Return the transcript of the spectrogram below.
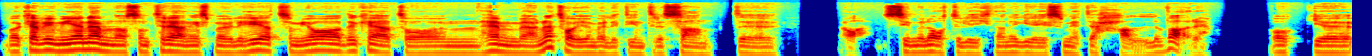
Vad kan vi mer nämna som träningsmöjlighet som jag, det kan jag ta. Mm, Hemvärnet har ju en väldigt intressant eh, ja, simulatorliknande grej som heter Halvar. Och eh,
